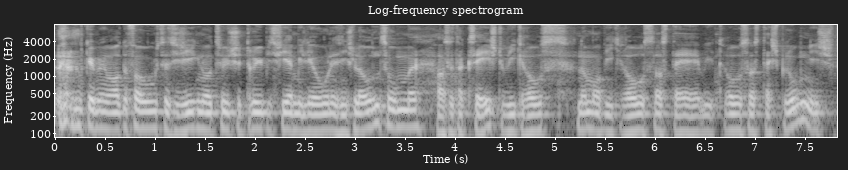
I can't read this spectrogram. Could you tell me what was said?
Gehen wir mal davon aus, es ist irgendwo zwischen 3 bis 4 Millionen ist Lohnsumme. Also da siehst du, wie groß, nochmal, wie groß das der, wie groß das der Sprung ist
